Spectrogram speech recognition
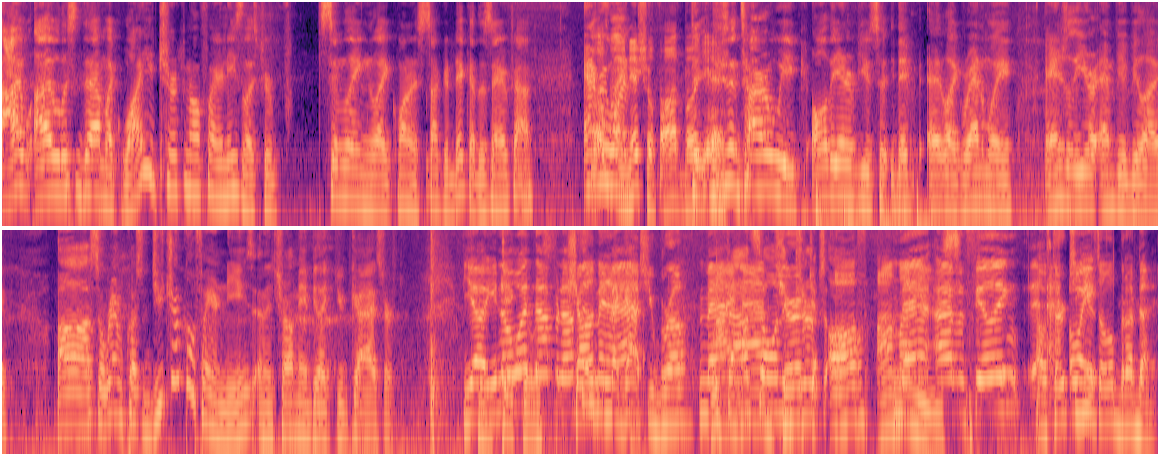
I I listened to that. I'm like, why are you jerking off on your knees unless you're simulating like wanting to suck a dick at the same time? That was my initial thought, but th- yeah. this entire week, all the interviews they uh, like randomly, Angela E or Envy would be like, uh, so random question, do you jerk off on your knees? And then Charlamagne would be like, you guys are. Yo, you know what? Ridiculous. Not for nothing. Charlamagne, I got you, bro. Matt- I found have someone that jerked jerks off off. on my Matt, knees. I have a feeling. I was 13 wait, years old, but I've done it.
